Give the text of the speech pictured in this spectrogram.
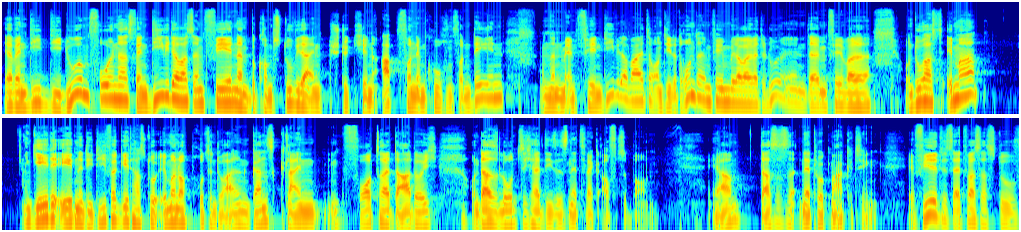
ja, wenn die, die du empfohlen hast, wenn die wieder was empfehlen, dann bekommst du wieder ein Stückchen ab von dem Kuchen von denen und dann empfehlen die wieder weiter und die darunter empfehlen wieder weiter, du äh, empfehlen weiter. Und du hast immer jede Ebene, die tiefer geht, hast du immer noch prozentual einen ganz kleinen Vorteil dadurch und da lohnt sich halt dieses Netzwerk aufzubauen. Ja, das ist Network Marketing. Affiliate ist etwas, dass du,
